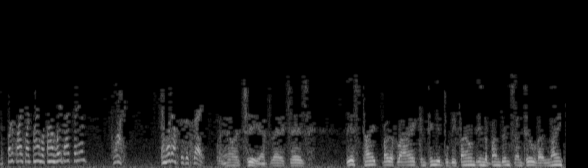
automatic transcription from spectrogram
the butterflies like mine were found way back then? Why? And what else does it say? Well, let's see. After that, it says this type butterfly continued to be found in abundance until the ninth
